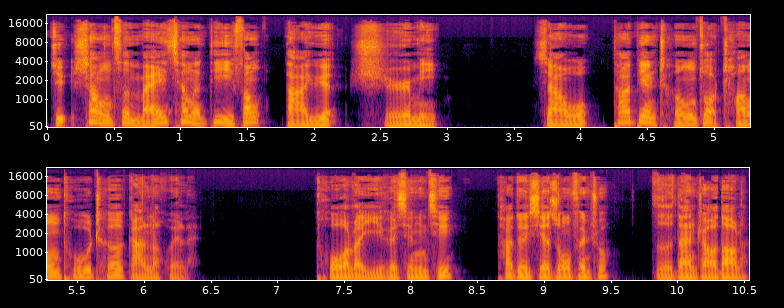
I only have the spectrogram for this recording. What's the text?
距上次埋枪的地方大约十米。下午，他便乘坐长途车赶了回来。拖了一个星期，他对谢宗芬说：“子弹找到了。”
